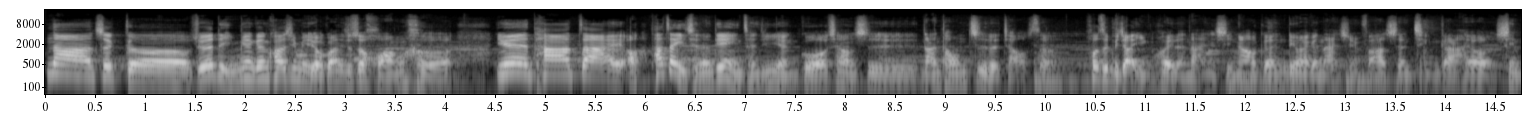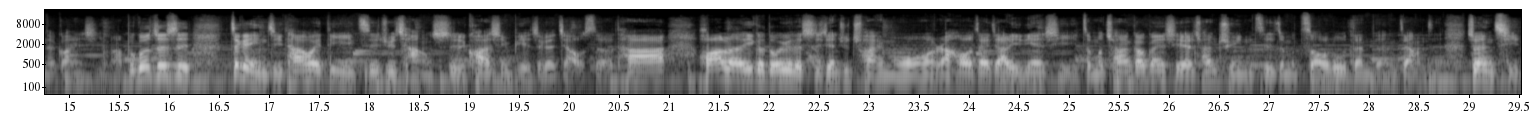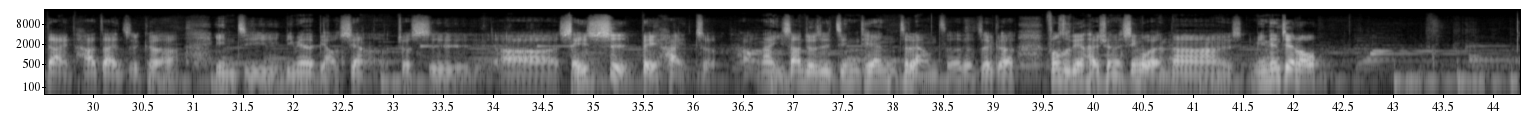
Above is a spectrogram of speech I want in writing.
那这个，我觉得里面跟跨性别有关的就是黄河，因为他在哦，他在以前的电影曾经演过像是男同志的角色。或者比较隐晦的男性，然后跟另外一个男性发生情感还有性的关系嘛。不过这是这个影集他会第一次去尝试跨性别这个角色，他花了一个多月的时间去揣摩，然后在家里练习怎么穿高跟鞋、穿裙子、怎么走路等等这样子，所以很期待他在这个影集里面的表现了。就是啊，谁是被害者？好，那以上就是今天这两则的这个风俗电台选的新闻，那明天见喽。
